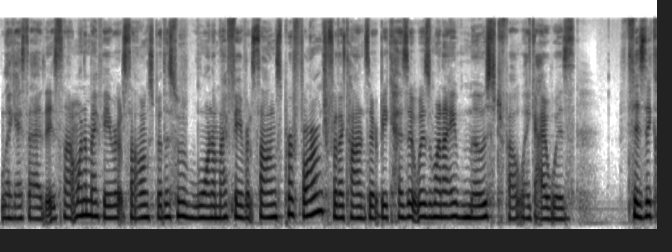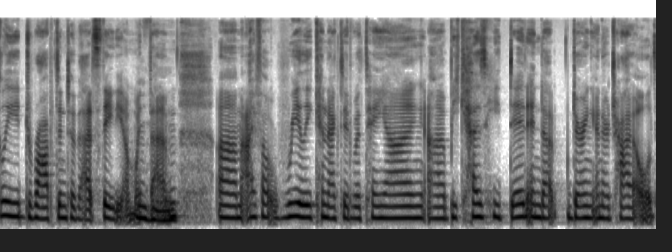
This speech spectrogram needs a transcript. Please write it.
like I said, it's not one of my favorite songs, but this was one of my favorite songs performed for the concert because it was when I most felt like I was physically dropped into that stadium with mm-hmm. them. Um, I felt really connected with Taehyung uh, because he did end up during Inner Child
